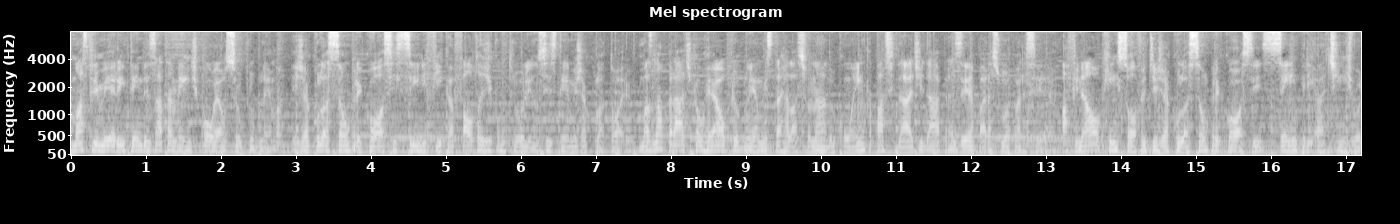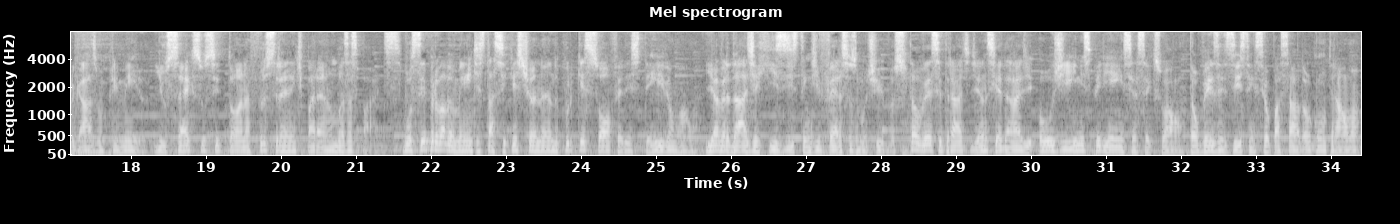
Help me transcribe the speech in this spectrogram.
Mas primeiro entenda exatamente qual é o seu problema. Ejaculação precoce significa falta de controle no sistema ejaculatório. Mas na prática o real problema está relacionado com a incapacidade de dar prazer para sua parceira. Afinal, quem sofre de ejaculação precoce sempre atinge o orgasmo primeiro e o sexo se torna frustrante para ambas as partes. Você provavelmente está se questionando por que sofre desse terrível mal, e a verdade é que existem diversos motivos. Talvez se trate de ansiedade ou de inexperiência sexual. Talvez exista em seu passado algum trauma,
